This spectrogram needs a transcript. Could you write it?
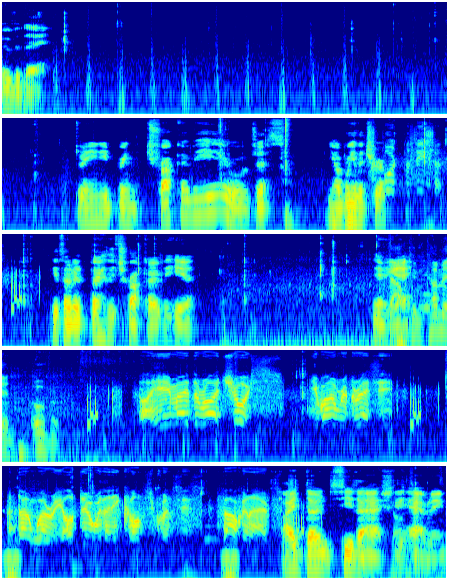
Over there. Do I need to bring the truck over here, or just? Yeah, I'll bring the truck. Port position. Guess I'll just bring the truck over here. There we go. Come in. Over. I hear you made the right choice. You won't regret it. And don't worry, I'll deal with any consequences. Falcon out. I don't see that actually happening.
